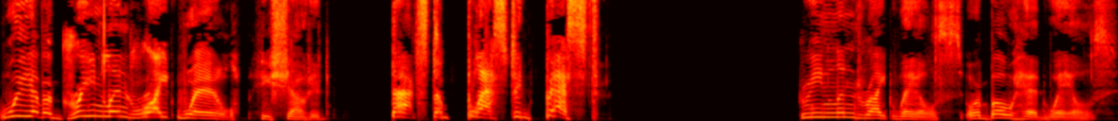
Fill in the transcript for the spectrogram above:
We have a Greenland right whale, he shouted. That's the blasted best! Greenland right whales, or bowhead whales,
